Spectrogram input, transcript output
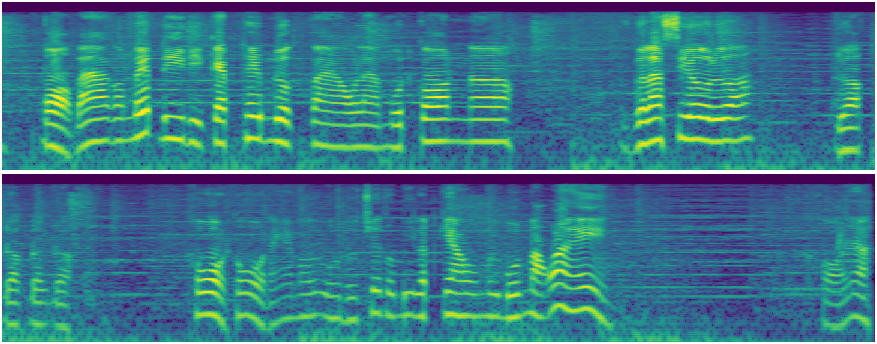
bỏ ba con mết đi thì kẹp thêm được vào là một con uh, Glacier nữa. Được, được, được, được. Không ổn, không ổn anh em ơi. Ui, chết tôi bị lật keo 14 máu này. Khó nhở?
